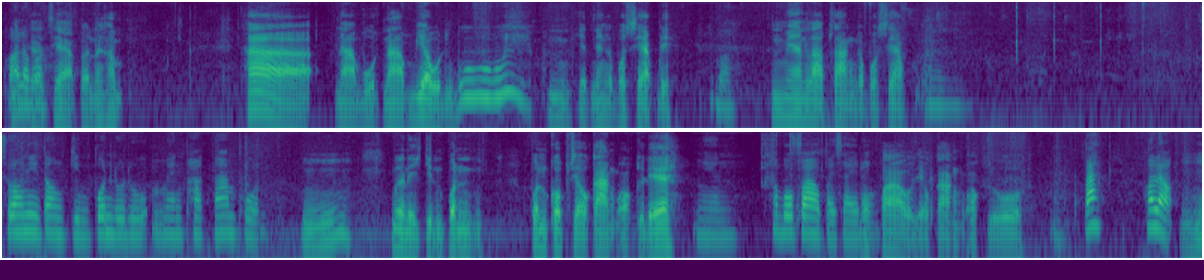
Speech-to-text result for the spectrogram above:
เพราะเรามันบ่ก็แซ่บแล้วนะครับ ถ้าหน้าบูดหน้าเบี้ยวนี่บุ้ยมันเฮ็ดหยังกับบ่แซ่บเด้บ่มันแม่นลาบสร้างกับบ่แซ่บอืมช่วงนี้ต้องกินป่นดุๆแม่นพักน้ำโพดอืมมื้อนี้กินปนปนกบเสียวกลางออกอยู่เด้แม่นเฮาบ่ฟ้าวไปใส่ดบ่อกเป้าเสียวกลางออกอยู่ไปพอแล้ว อืม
